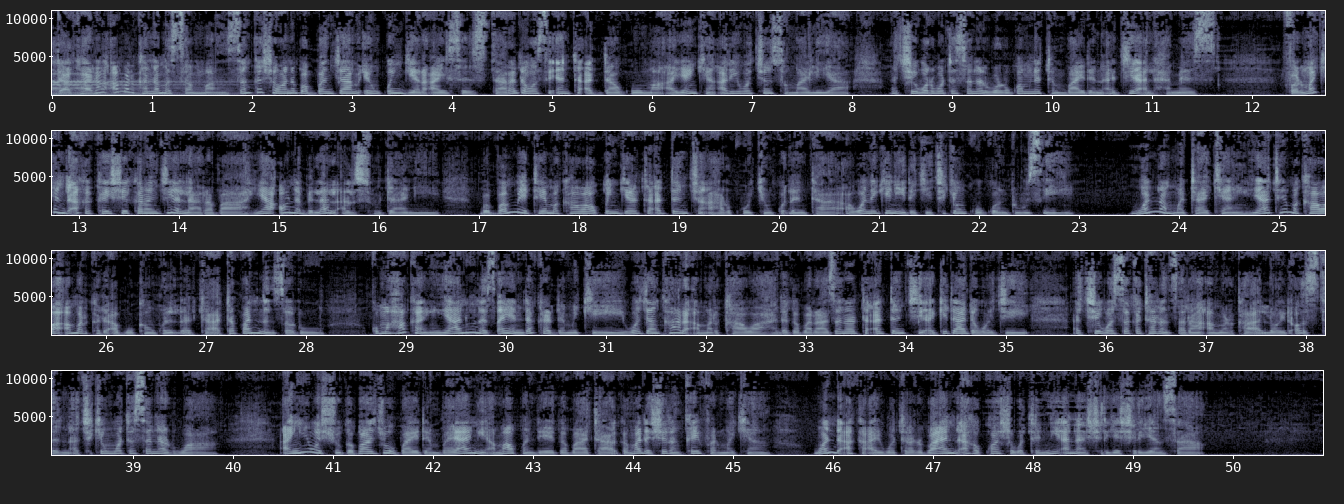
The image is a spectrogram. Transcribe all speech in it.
Dakaran Amurka na musamman sun kashe wani babban jami'in ƙungiyar ISIS tare da wasu 'yan ta'adda goma a yankin arewacin Somalia a cewar wata sanarwar gwamnatin Biden a jiya Alhamis. farmakin da aka kai shekaran jiya laraba ya auna bilal al-sudani babban mai taimakawa ƙungiyar ta'addancin a harkokin kudinta a wani gini da ke cikin kogon dutse wannan matakin ya taimakawa amurka da abokan hulɗarta ta fannin tsaro kuma hakan ya nuna tsayin dakar da muke yi wajen kare amurkawa daga barazanar ta'addanci a gida da waje a cewar sakataren tsaron amurka lloyd austin a cikin wata sanarwa. An yi wa shugaba joe biden bayani a makon da ya gabata game da shirin kai farmakin wanda aka aiwatar bayan da aka kwashe watanni ana shirye-shiryensa.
